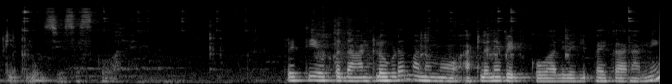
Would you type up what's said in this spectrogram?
ఇట్లా క్లోజ్ చేసేసుకోవాలి. ప్రతి ఒక్క దాంట్లో కూడా మనము అట్లనే పెట్టుకోవాలి వెల్లిపాయ కారాన్ని.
